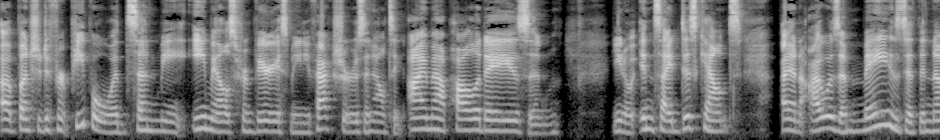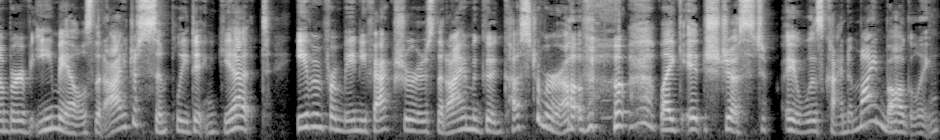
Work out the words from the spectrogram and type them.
a bunch of different people would send me emails from various manufacturers announcing IMAP holidays and you know, inside discounts. And I was amazed at the number of emails that I just simply didn't get even from manufacturers that I'm a good customer of. like it's just, it was kind of mind boggling.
